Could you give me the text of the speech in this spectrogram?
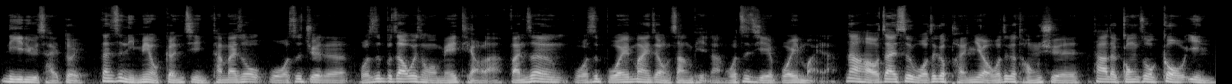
利率才对，但是你没有跟进。坦白说，我是觉得我是不知道为什么没调啦，反正我是不会卖这种商品啦，我自己也不会买啦。那好在是我这个朋友，我这个同学，他的工作够硬。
